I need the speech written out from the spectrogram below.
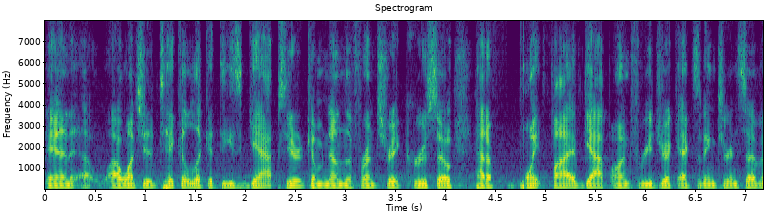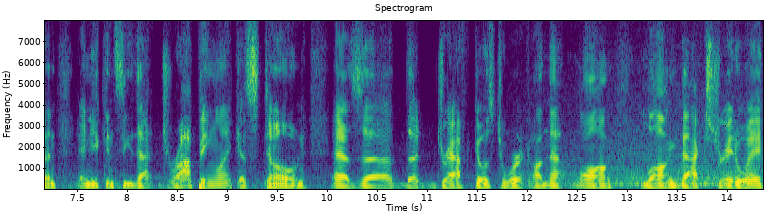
And uh, I want you to take a look at these gaps here coming down the front straight. Caruso had a 0.5 gap on Friedrich exiting turn seven, and you can see that dropping like a stone as uh, the draft goes to work on that long, long back straightaway.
